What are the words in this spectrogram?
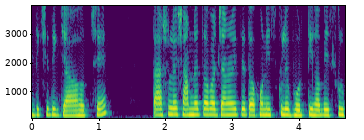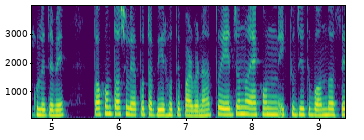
এদিক সেদিক যাওয়া হচ্ছে। তা আসলে সামনে তো আবার জানুয়ারিতে তখন স্কুলে ভর্তি হবে, স্কুল খুলে যাবে। তখন তো আসলে এতটা বের হতে পারবে না। তো এর জন্য এখন একটু যেহেতু বন্ধ আছে,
